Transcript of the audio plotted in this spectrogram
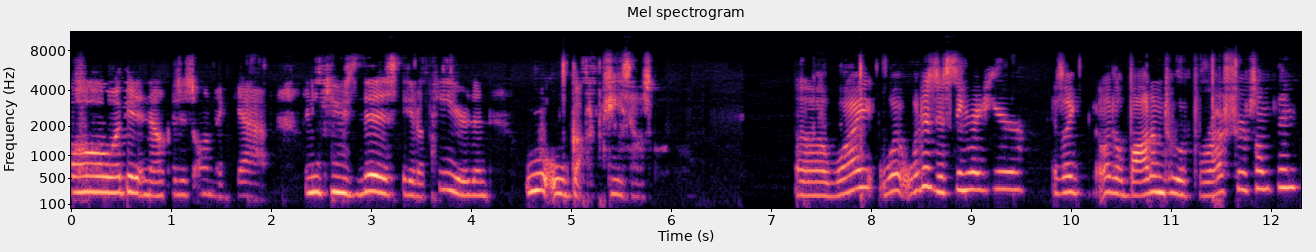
Oh, I get it now because it's on the gap. I need to use this to get up here. Then, ooh, oh god, jeez, that was cool. Uh, why? What? What is this thing right here? It's like like a bottom to a brush or something.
